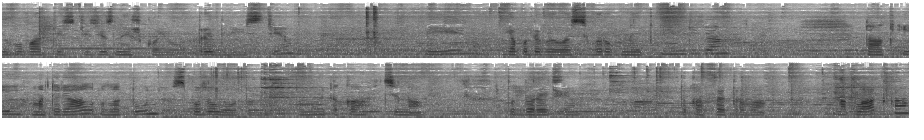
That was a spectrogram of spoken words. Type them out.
Його вартість зі знижкою 3200. І я подивилась виробник Індія. Так, і матеріал латунь з позолотою. Тому і така ціна. Тут, до речі, така фетрова накладка,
